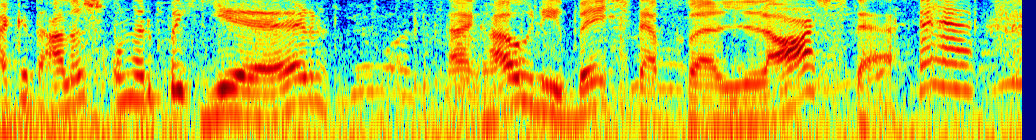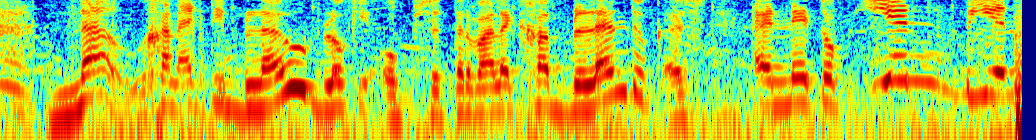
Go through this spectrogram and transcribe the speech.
ek het alles onder beheer. Ek hou die beste vir laaste. nou gaan ek die blou blokkie opsit terwyl ek geblinddoek is en net op een been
